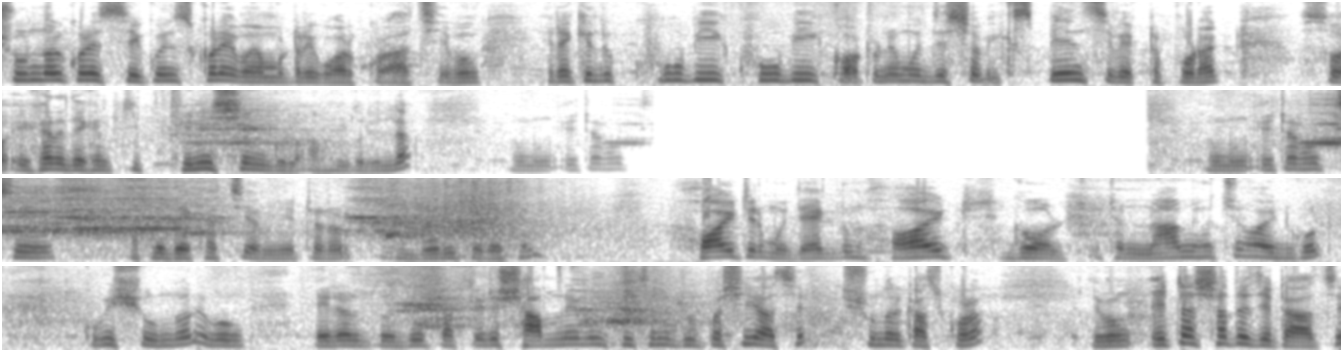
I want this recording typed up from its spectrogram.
সুন্দর করে সিকোয়েন্স করে এবং মোটারি ওয়ার্ক করা আছে এবং এটা কিন্তু খুবই খুবই কটনের মধ্যে সব এক্সপেন্সিভ একটা প্রোডাক্ট সো এখানে দেখেন কি ফিনিশিংগুলো আলহামদুলিল্লাহ। এবং এটার হচ্ছে এবং এটার হচ্ছে, আপনি দেখাচ্ছি, আমি এটার বডিটা দেখেন। হোয়াইটের মধ্যে, একদম হোয়াইট গোল্ড। এটার নামই হচ্ছে হোয়াইট গোল্ড। খুবই সুন্দর এবং এটার দুপাশে, এটা সামনে এবং পিছনে দুপাশেই আছে, সুন্দর কাজ করা। এবং এটার সাথে যেটা আছে,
